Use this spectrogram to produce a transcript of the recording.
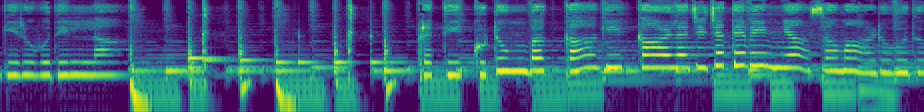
ಒಂಟಿಯಾಗಿರುವುದಿಲ್ಲ ಪ್ರತಿ ಕುಟುಂಬಕ್ಕಾಗಿ ಕಾಳಜಿ ಜತೆ ವಿನ್ಯಾಸ ಮಾಡುವುದು.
